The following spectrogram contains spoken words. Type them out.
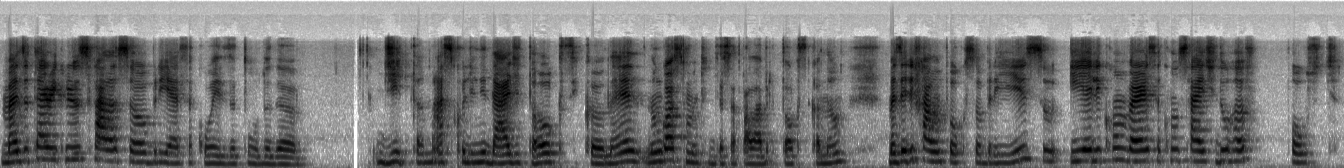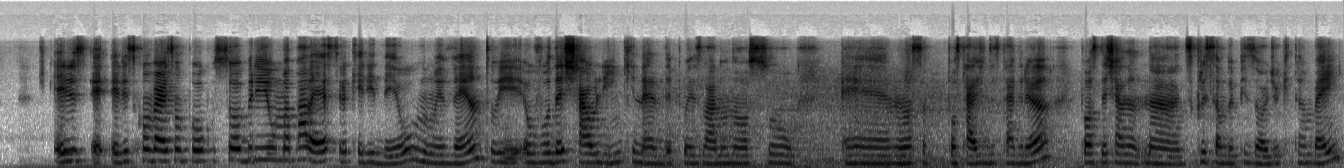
Mas o Terry Crews fala sobre essa coisa toda da dita masculinidade tóxica, né? Não gosto muito dessa palavra tóxica, não. Mas ele fala um pouco sobre isso e ele conversa com o site do HuffPost eles, eles conversam um pouco sobre uma palestra que ele deu num evento, e eu vou deixar o link, né, depois lá no nosso, é, na nossa postagem do Instagram, posso deixar na, na descrição do episódio aqui também,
